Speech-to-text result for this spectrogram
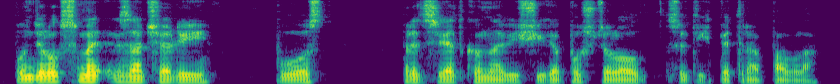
V pondelok sme začali pôst pred Sviatkom najvyšších apoštolov svätých Petra a Pavla.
